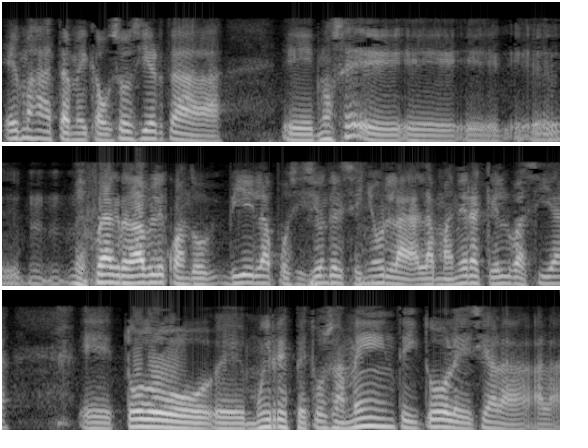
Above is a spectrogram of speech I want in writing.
Es más, hasta me causó cierta, eh, no sé, eh, eh, me fue agradable cuando vi la posición del Señor, la, la manera que Él lo hacía, todo muy respetuosamente y todo le decía a la, a la,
